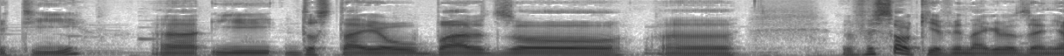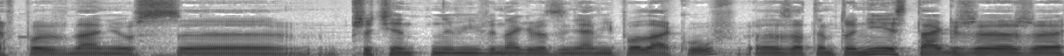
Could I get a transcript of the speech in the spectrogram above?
IT e, i dostają bardzo e, wysokie wynagrodzenia w porównaniu z e, przeciętnymi wynagrodzeniami Polaków. E, zatem to nie jest tak, że, że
